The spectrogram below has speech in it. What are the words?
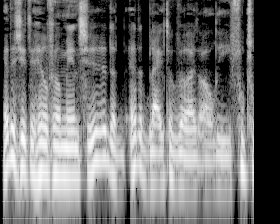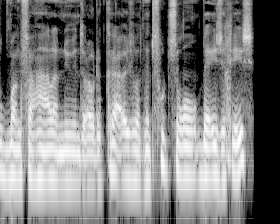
Er zitten heel veel mensen, dat, dat blijkt ook wel uit al die voedselbankverhalen nu in het Rode Kruis, wat met voedsel bezig is.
